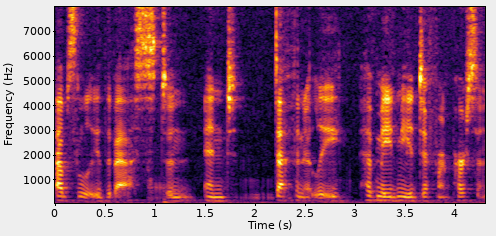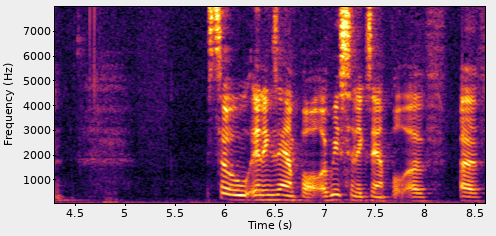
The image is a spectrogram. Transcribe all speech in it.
absolutely the best and, and definitely have made me a different person so an example, a recent example of, of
